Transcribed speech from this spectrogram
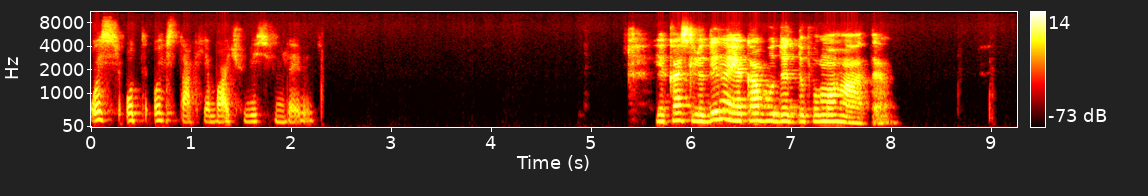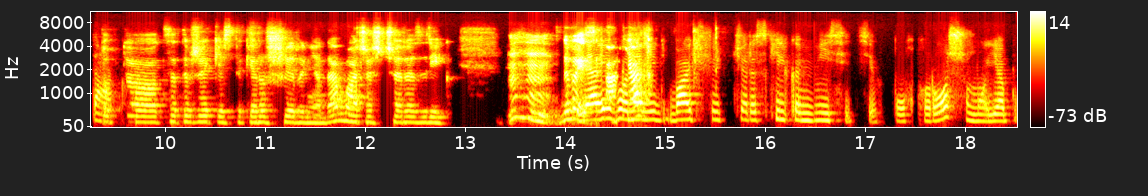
Ось, от, ось так я бачу 8-9. Якась людина, яка буде допомагати. Так. Тобто це ти вже якесь таке розширення, да, бачиш через рік. Угу. Дивись, Я а його як навіть бачу через кілька місяців по-хорошому. Я б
